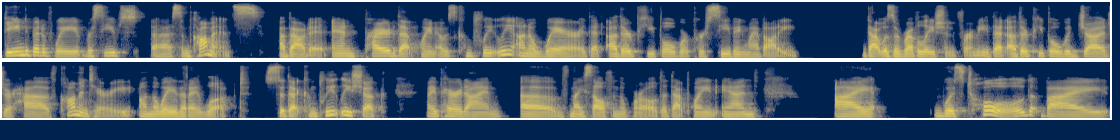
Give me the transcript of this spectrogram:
gained a bit of weight, received uh, some comments about it. And prior to that point, I was completely unaware that other people were perceiving my body. That was a revelation for me that other people would judge or have commentary on the way that I looked. So that completely shook my paradigm of myself in the world at that point. And I was told by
